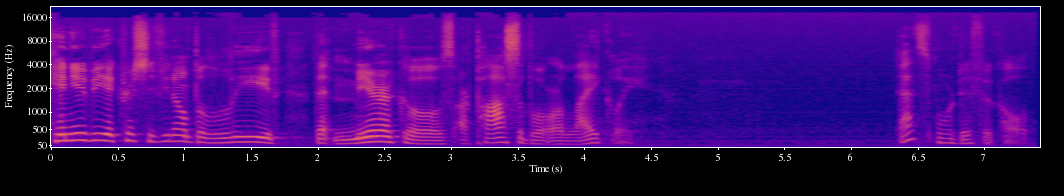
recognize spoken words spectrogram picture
Can you be a Christian if you don't believe that miracles are possible or likely? That's more difficult.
